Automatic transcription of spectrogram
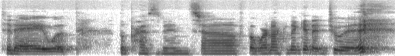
today with the president and stuff, but we're not gonna get into it.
